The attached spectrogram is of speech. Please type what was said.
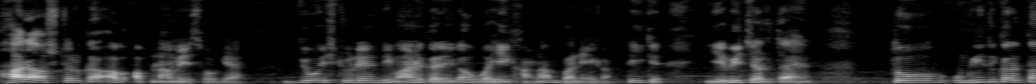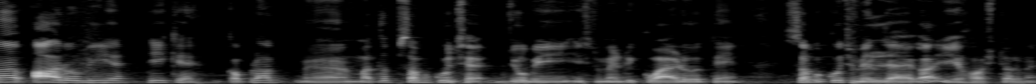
हर हॉस्टल का अब अपना मेस हो गया। है जो स्टूडेंट डिमांड करेगा, वही खाना बनेगा। ठीक है, ये भी चलता है। तो उम्मीद करता है आर भी है, ठीक है, कपड़ा मतलब सब कुछ है, जो भी इंस्ट्रूमेंट रिक्वायर्ड होते हैं, सब कुछ मिल जाएगा ये हॉस्टल में,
